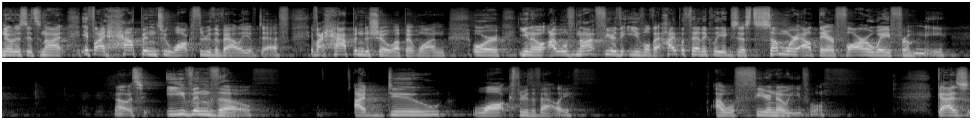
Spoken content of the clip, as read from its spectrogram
Notice it's not if I happen to walk through the valley of death, if I happen to show up at one, or, you know, I will not fear the evil that hypothetically exists somewhere out there far away from me. No, it's even though I do walk through the valley, I will fear no evil. Guys,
